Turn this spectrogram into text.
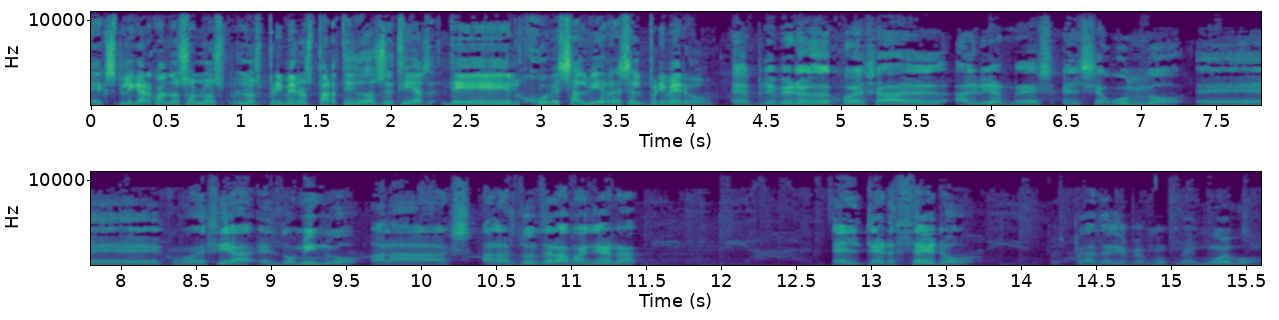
explicar cuándo son los, los, primeros partidos? Decías, del jueves al viernes el primero. El primero del jueves al, al viernes, el segundo, eh, como decía, el domingo a las, a las 2 de la mañana El tercero, espérate que me, mu- me muevo.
